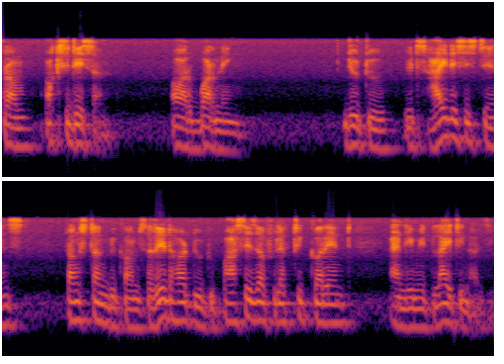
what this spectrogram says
from oxidation or burning. Due to its high resistance, tungsten becomes red hot due to passage of electric current and emit light energy.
